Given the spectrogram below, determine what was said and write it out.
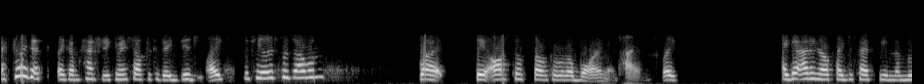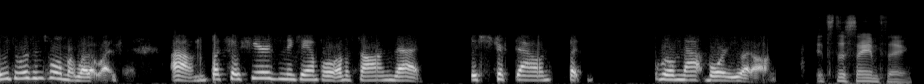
I feel like I, like I'm contradicting myself because I did like the Taylor Swift albums, but they also felt a little boring at times. Like, I, I don't know if I just had to be in the mood to listen to them or what it was. Um, but so here's an example of a song that is stripped down but will not bore you at all. It's the same thing.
